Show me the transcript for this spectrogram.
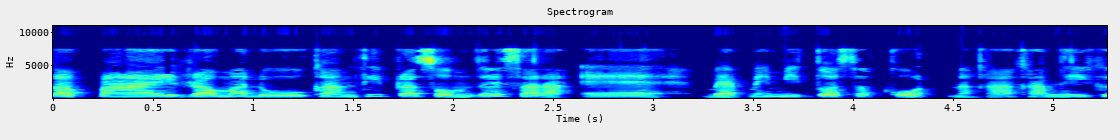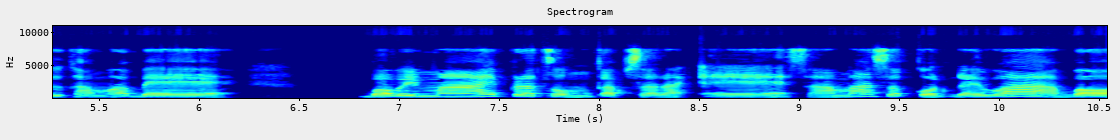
ต่อไปเรามาดูคำที่ผสมด้วยสระแอ แบบไม่มีตัวสะกดนะคะคำนี้คือคำว่าแบ บอใบไม้ผสมกับสระแอ สามารถสะกดได้ว่าบอ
